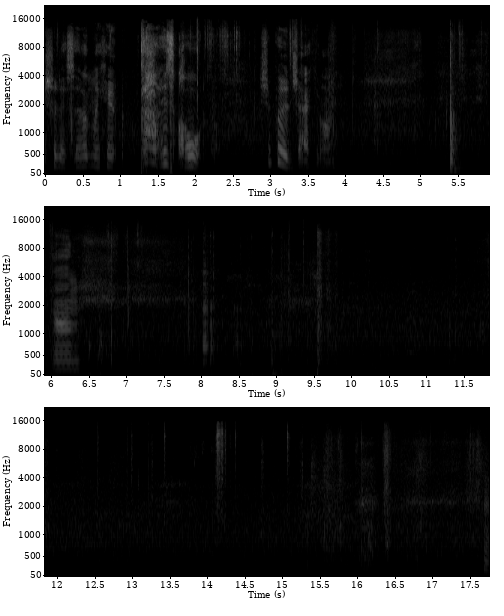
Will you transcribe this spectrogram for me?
Where should I set up my camera? God, it's cold. I should put a jacket on. Um. Hmm.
